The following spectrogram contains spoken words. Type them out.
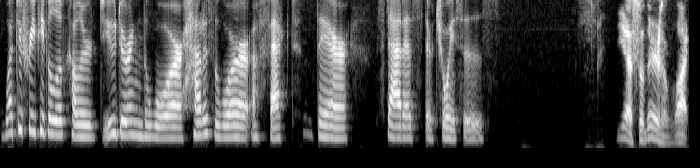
what do free people of color do during the war? How does the war affect their status, their choices? Yeah, so there's a lot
